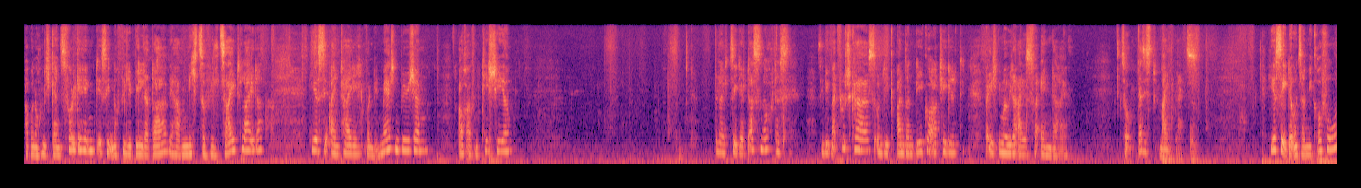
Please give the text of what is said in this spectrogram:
aber noch nicht ganz vollgehängt. Es sind noch viele Bilder da. Wir haben nicht so viel Zeit leider. Hier ist ein Teil von den Märchenbüchern, auch auf dem Tisch hier. Vielleicht seht ihr das noch, das sind die Matuschkas und die anderen Dekoartikel, weil ich immer wieder alles verändere. So, das ist mein Platz. Hier seht ihr unser Mikrofon.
